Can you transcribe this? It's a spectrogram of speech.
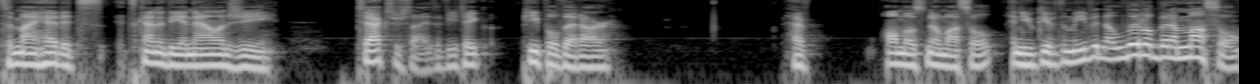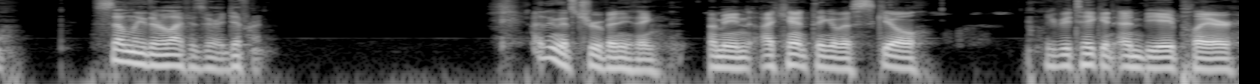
To my head, it's it's kind of the analogy to exercise. If you take people that are have almost no muscle and you give them even a little bit of muscle, suddenly their life is very different. I think that's true of anything. I mean, I can't think of a skill. If you take an NBA player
